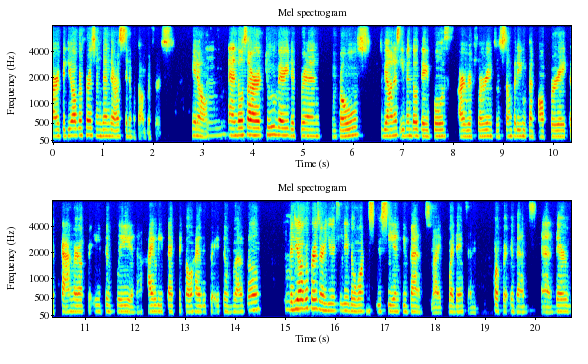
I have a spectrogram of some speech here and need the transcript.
are videographers and then there are cinematographers. You know, Mm-mm. and those are two very different roles to be honest even though they both are referring to somebody who can operate the camera creatively in a highly technical highly creative level Mm-mm. videographers are usually the ones you see in events like weddings and corporate events and they're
